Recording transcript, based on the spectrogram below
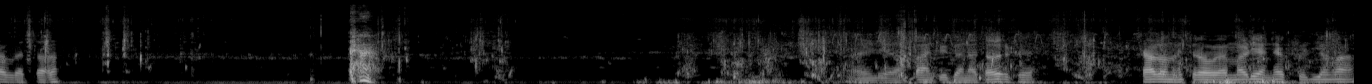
આપણે તળ જે પાંચ વીઘાના તળ છે. ચાલો મિત્રો, હવે મળીએ નેક્સ્ટ વિડીયોમાં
